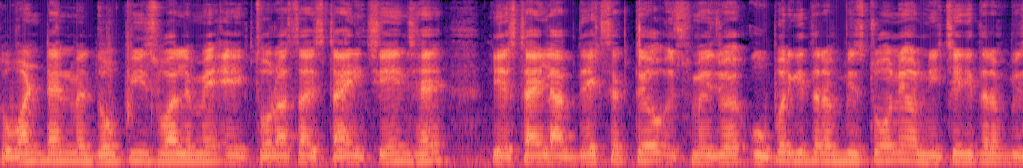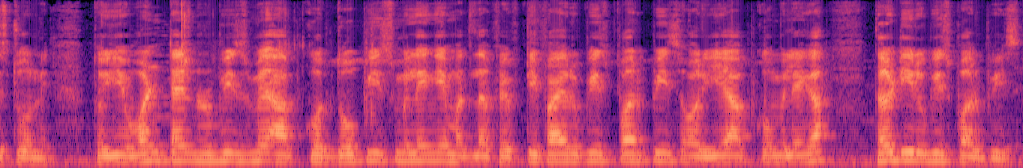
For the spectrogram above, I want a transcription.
तो वन में दो पीस वाले में एक थोड़ा सा स्टाइल चेंज है। ये स्टाइल आप देख सकते हो, इसमें जो है ऊपर की तरफ़ भी स्टोन है और नीचे की तरफ़ भी स्टोन है। तो ये वन टेन रुपीज़ में आपको दो पीस मिलेंगे मतलब fifty five rupees per piece और ये आपको मिलेगा थर्टी रुपीज़ पर पीस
